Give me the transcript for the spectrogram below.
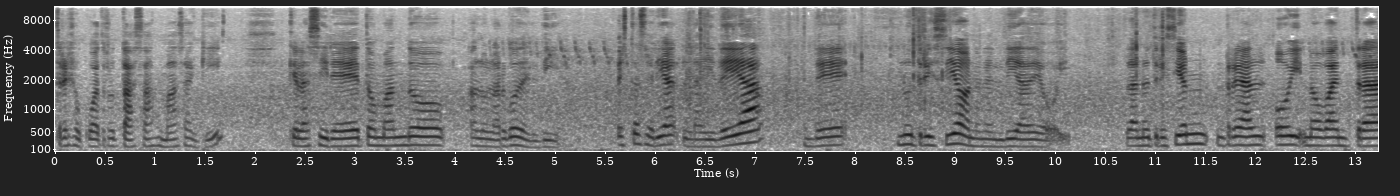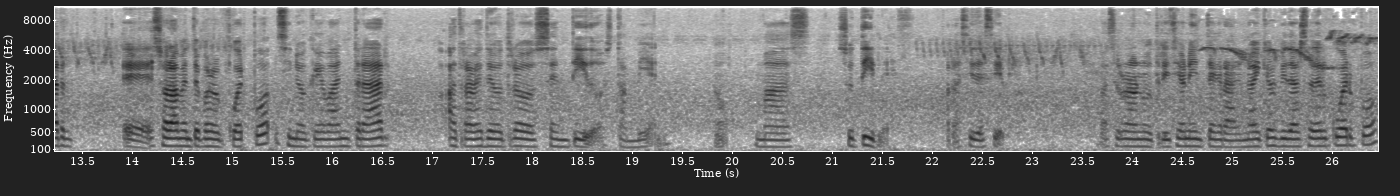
tres o cuatro tazas más aquí que las iré tomando a lo largo del día. Esta sería la idea de nutrición en el día de hoy. La nutrición real hoy no va a entrar eh, solamente por el cuerpo, sino que va a entrar a través de otros sentidos también, más sutiles, por así decirlo va a ser una nutrición integral. No hay que olvidarse del cuerpo,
